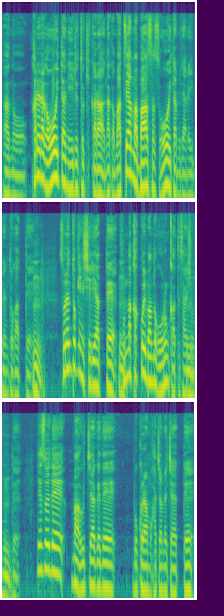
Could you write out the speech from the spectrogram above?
あの、彼らが大分にいる時から、なんか松山 VS 大分みたいなイベントがあって、うん。それの時に知り合って、うんこんなかっこいいバンドがおるんかって最初思って、で、それで、まあ、打ち上げで僕らもはちゃめちゃやって、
